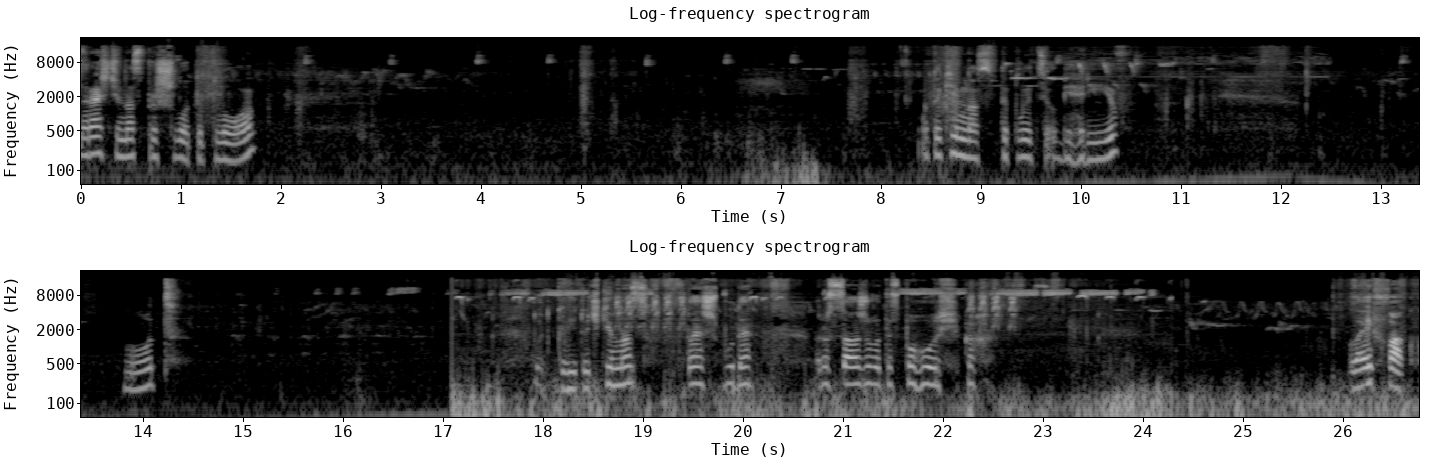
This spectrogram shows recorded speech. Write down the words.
Нарешті в нас прийшло тепло. Отакий в нас в теплиці обігрів. От. Тут квіточки в нас теж буде розсаджуватись по горщиках. Лайфхак.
